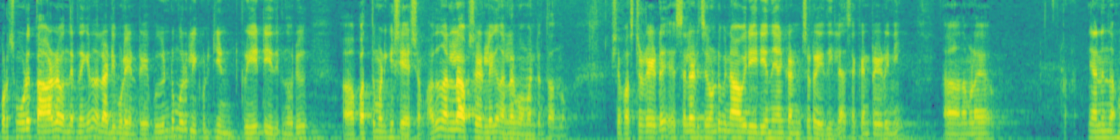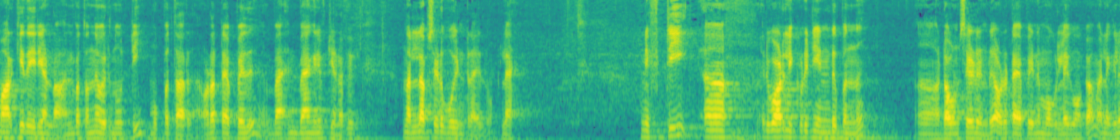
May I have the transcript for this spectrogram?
കുറച്ചും കൂടി താഴെ വന്നിരുന്നെങ്കിൽ നല്ല അടിപൊളി എൻട്രി വീണ്ടും ഒരു ലിക്വിഡിറ്റി ക്രിയേറ്റ് ചെയ്തിരുന്നു. ഒരു പത്ത് മണിക്ക് ശേഷം. അത് നല്ല അപ്സൈഡിലേക്ക് നല്ല മൊമെന്റം തന്നു. പക്ഷേ ഫസ്റ്റ് ട്രേഡ് എസ് എൽ അടിച്ചതുകൊണ്ട് പിന്നെ ആ ഒരു ഏരിയ ഞാൻ കൺസിഡർ ചെയ്തില്ല. സെക്കൻഡ് ട്രേഡ് ഇനി നമ്മളെ ഞാൻ ഇന്ന് മാർക്ക് ചെയ്ത ഏരിയ ഉണ്ടോ? അൻപത്തൊന്ന് ഒരുന്നൂറ്റി മുപ്പത്താറ്. അവിടെ ടാപ്പ് ചെയ്ത് ബാങ്ക് നിഫ്റ്റി ഉണ്ടോ? നല്ല അപ്സൈഡ് പോയിട്ടുണ്ടായിരുന്നു അല്ലേ? നിഫ്റ്റി ഒരുപാട് ലിക്വിഡിറ്റി ഉണ്ട് ഇപ്പം ഇന്ന് ഡൗൺ സൈഡ് ഉണ്ട്. അവിടെ ടാപ്പ് ചെയ്യുന്ന മുകളിലേക്ക് നോക്കാം. അല്ലെങ്കിൽ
